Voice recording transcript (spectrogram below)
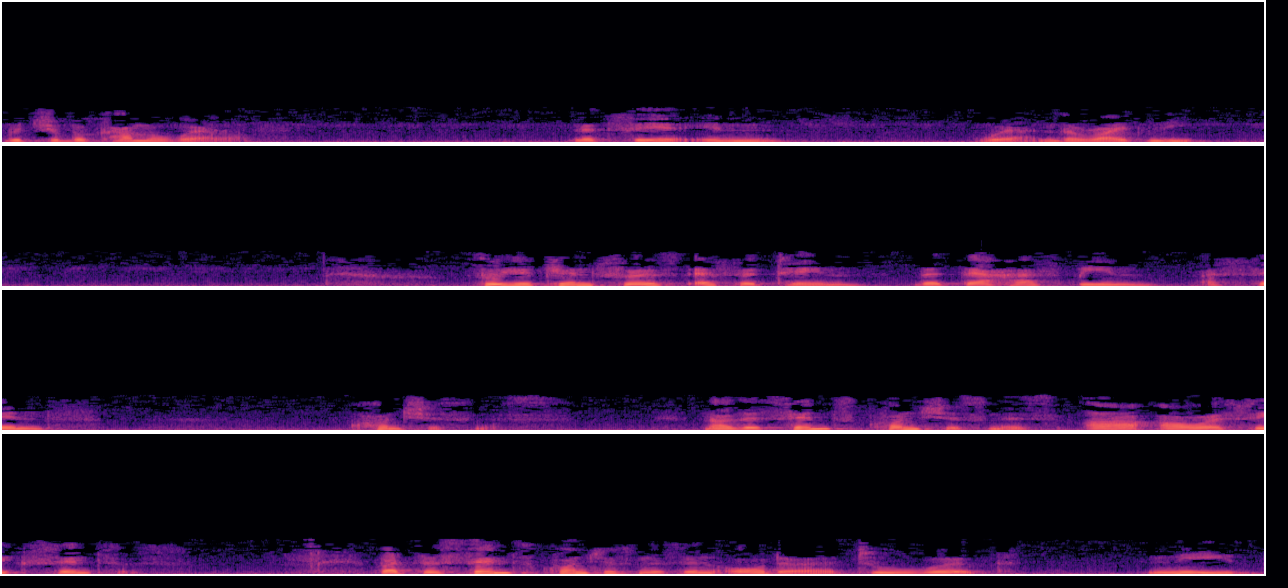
which you become aware of. Let's say in where? In the right knee. So you can first ascertain that there has been a sense consciousness. Now the sense consciousness are our six senses. But the sense consciousness in order to work needs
